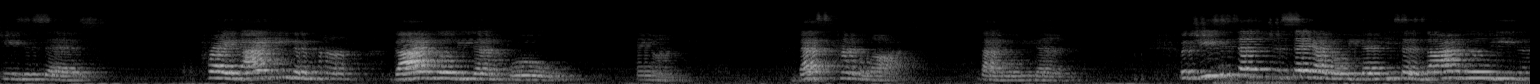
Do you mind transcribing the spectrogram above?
Jesus says, Pray, thy kingdom come, thy will be done. Whoa, hang on. That's kind of a lot. Thy will be done. But Jesus doesn't just say, Thy will be done. He says, Thy will be done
